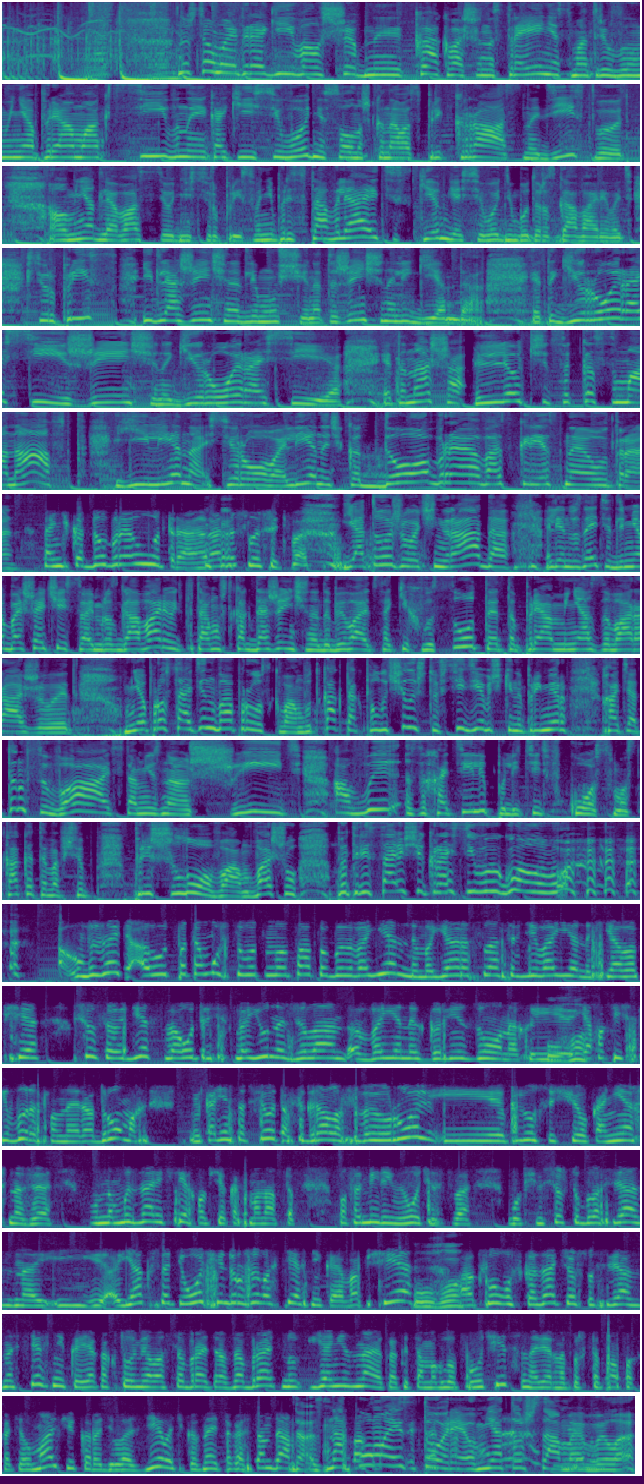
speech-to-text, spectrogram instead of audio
Ну что, мои дорогие волшебные, как ваше настроение? Смотрю, вы у меня прямо активные, какие сегодня. Солнышко на вас прекрасно действует. А у меня для вас сегодня сюрприз. Вы не представляете, с кем я сегодня буду разговаривать. Сюрприз и для женщин, и для мужчин. Это женщина-легенда. Это герой России, женщина, герой России. Это наша летчица-космонавт Елена Серова. Леночка, доброе воскресное утро. Анечка, доброе утро. Рада слышать вас. Я тоже очень рада. Лен, вы знаете, для меня большая честь с вами разговаривать, потому что когда женщины добиваются таких высот, это прям меня завораживает. У меня просто один вопрос к вам. Вот как так получилось, что все девочки, например, хотят танцевать, там, не знаю, шить, а вы захотели полететь в космос? Как это вообще пришло вам, вашу потрясающе красивую голову? Вы знаете, а вот потому что вот мой папа был военным, а я росла среди военных. Я вообще всю свое детство, отрочество, юность жила в военных гарнизонах. И Ого. я фактически выросла на аэродромах. И, конечно, все это сыграло свою роль. И плюс еще, конечно же, мы знали всех вообще космонавтов по фамилии, имя, отчество. В общем, все, что было связано. И я, кстати, очень дружила с техникой. Вообще, Ого. а, к слову сказать, все, что связано с техникой, я как-то умела собрать, разобрать. Ну, я не знаю, как это могло получиться. Наверное, что папа хотел мальчика, родилась девочка. Знаете, такая стандартная. Да, знакомая история. У меня то же самое было.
